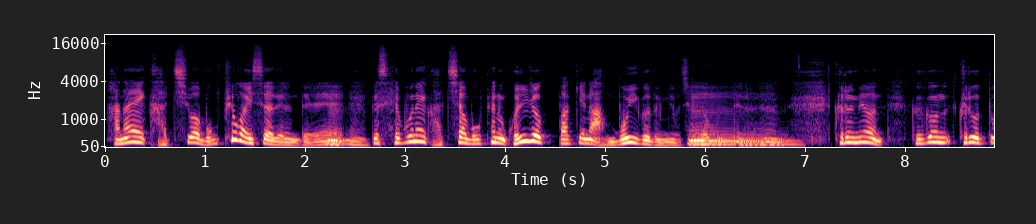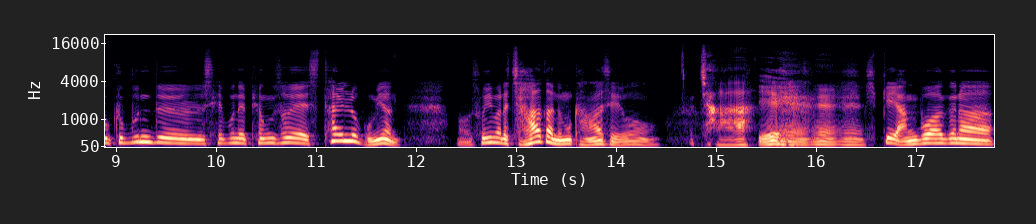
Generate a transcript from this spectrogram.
하나의 가치와 목표가 있어야 되는데 음, 음. 그세 분의 가치와 목표는 권력밖에는 안 보이거든요. 제가 볼 음. 때는 그러면 그건 그리고 또 그분들 세 분의 평소의 스타일로 보면 어, 소위 말해 자아가 너무 강하세요. 자, 예. 예, 예, 쉽게 양보하거나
